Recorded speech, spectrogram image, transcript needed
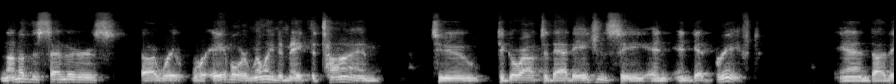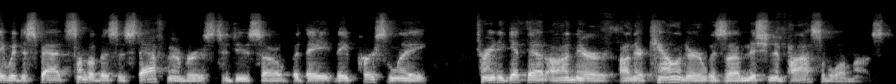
none of the senators uh, were, were able or willing to make the time to, to go out to that agency and, and get briefed and uh, they would dispatch some of us as staff members to do so but they they personally trying to get that on their on their calendar was a mission impossible almost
